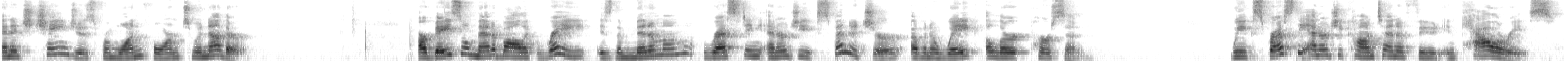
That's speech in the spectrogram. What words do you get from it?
and its changes from one form to another. Our basal metabolic rate is the minimum resting energy expenditure of an awake, alert person. We express the energy content of food in calories.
